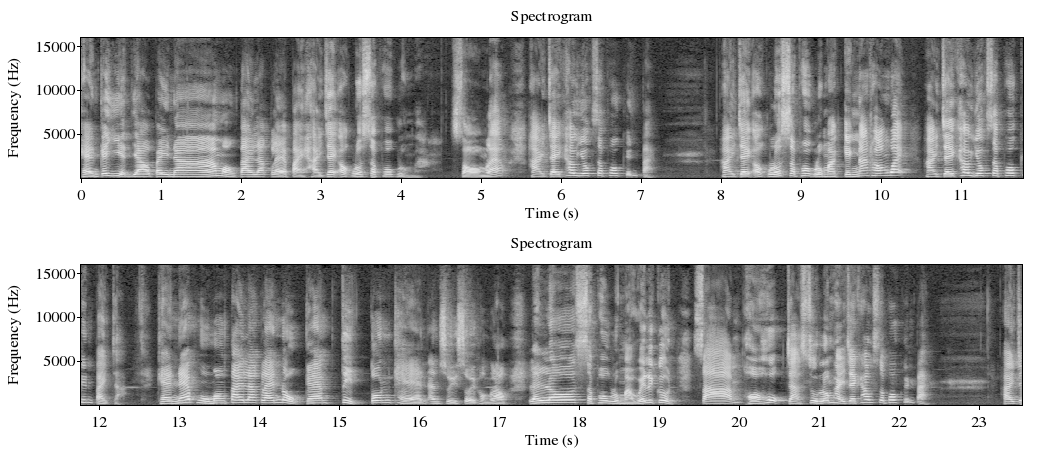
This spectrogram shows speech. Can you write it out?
แขนก็เหยียดยาวไปนะ มองใต้รักแร้ไป หายใจออกลดสะโพกลงมาสองแล้ว หายใจเข้ายกสะโพกขึ้นไป หายใจออกลดสะโพกลงมา เก่งหน้าท้องไว้ หายใจเข้ายกสะโพกขึ้นไปจ้ะ แขนแนบหูมองใต้รักแร้โหนกแก้มติดต้นแขนอันสวยๆของเรา และลดสะโพกลงมา very good สามขอหกจ้ะสูดลมหายใจเข้าสะโพกขึ้นไป หายใจ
